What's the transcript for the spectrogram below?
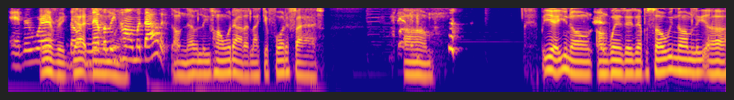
Everywhere. Every Don't never leave where. home without it. Don't never leave home without it, like you're 45. Um, but yeah, you know, on, on Wednesday's episode, we normally uh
